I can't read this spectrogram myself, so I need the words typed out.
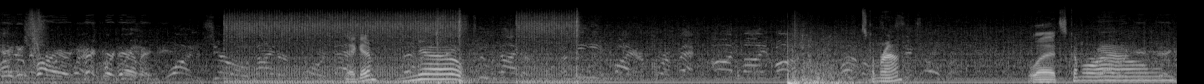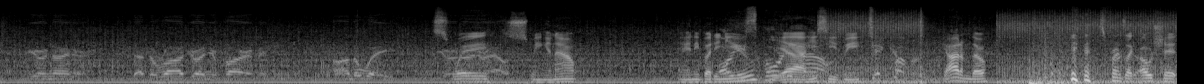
Taking fire. Check for damage. One, zero, niner, four, Did I get him? No. Two niner. Immediate fire for effect on my mark. Let's come around. Let's come around. You're a niner. That's a roger on your fire mission. On the way. This way, swinging out. Anybody new? Yeah, he sees me. Got him though. His friend's like, oh shit.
